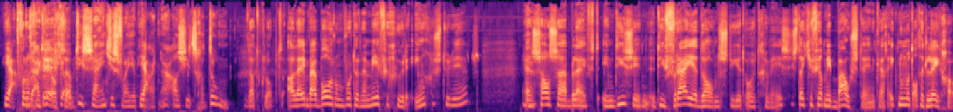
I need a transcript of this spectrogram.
ja, voor een Daar krijg je ook die seintjes van je Ja. partner als je iets gaat doen. Dat klopt. Alleen bij ballroom worden er meer figuren ingestudeerd. En salsa blijft in die zin die vrije dans die het ooit geweest is, dat je veel meer bouwstenen krijgt. Ik noem het altijd Lego.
